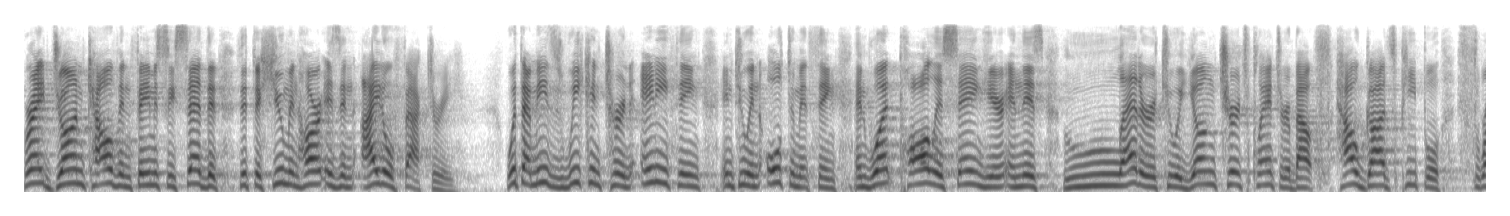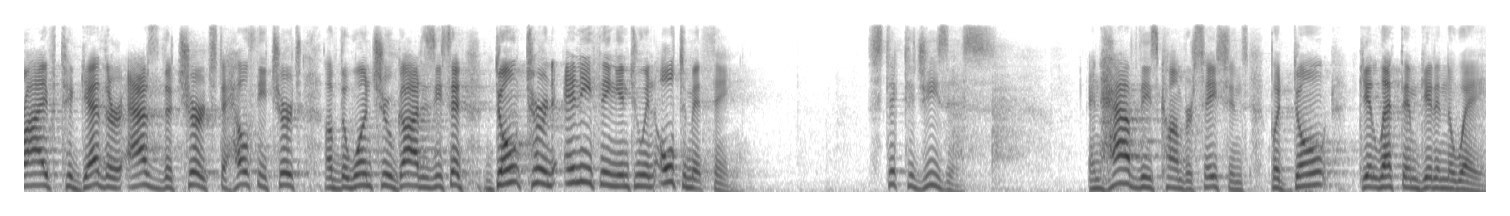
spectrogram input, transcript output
right? John Calvin famously said that, that the human heart is an idol factory. What that means is we can turn anything into an ultimate thing. And what Paul is saying here in this letter to a young church planter about how God's people thrive together as the church, the healthy church of the one true God, is he said, don't turn anything into an ultimate thing. Stick to Jesus and have these conversations, but don't get, let them get in the way.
